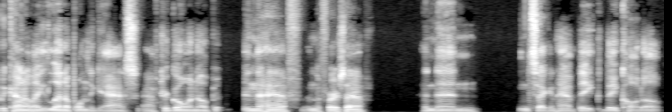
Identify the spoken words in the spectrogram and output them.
We kind of like let up on the gas after going up in the half in the 1st Mhm. half, and then in the second half they they caught up.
